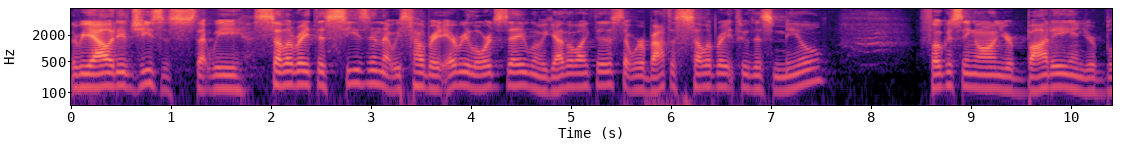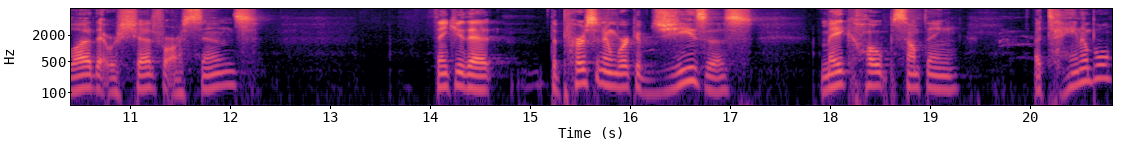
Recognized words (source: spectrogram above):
the reality of Jesus that we celebrate this season, that we celebrate every Lord's Day when we gather like this, that we're about to celebrate through this meal, focusing on your body and your blood that were shed for our sins. Thank you that the person and work of Jesus make hope something attainable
